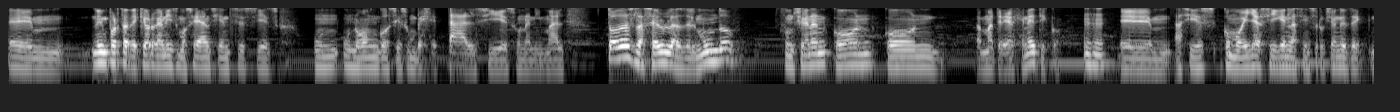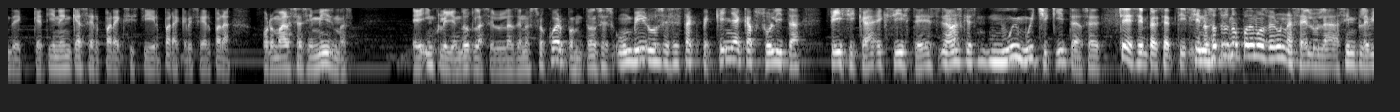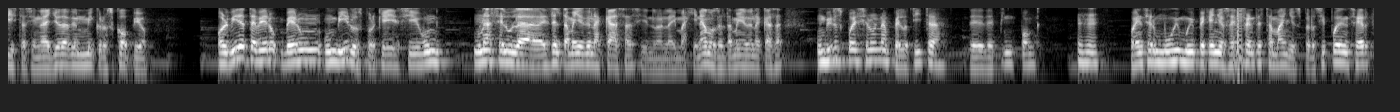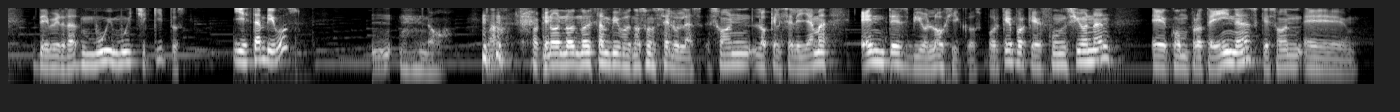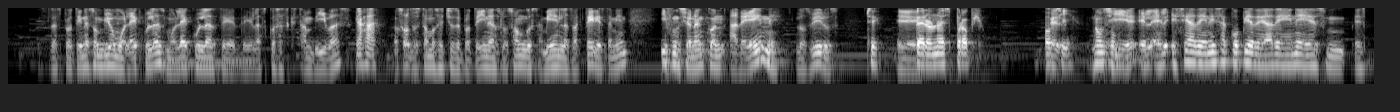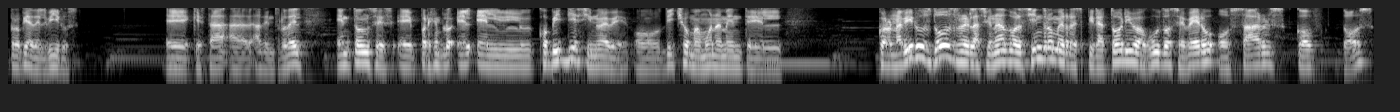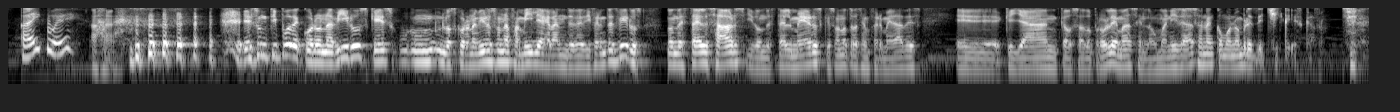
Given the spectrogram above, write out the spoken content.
em, no importa de qué organismo sean, si es, si es un, un hongo, si es un vegetal, si es un animal, todas las células del mundo funcionan con, con material genético. Eh, así es como ellas siguen las instrucciones de, de qué tienen que hacer para existir, para crecer, para formarse a sí mismas, eh, incluyendo las células de nuestro cuerpo. Entonces, un virus es esta pequeña capsulita física, existe, es, nada más que es muy, muy chiquita. O sea, Sí, es imperceptible. si nosotros no podemos ver una célula a simple vista sin la ayuda de un microscopio, olvídate ver, ver un, un virus, porque si un- una célula es del tamaño de una casa, si nos la imaginamos del tamaño de una casa, un virus puede ser una pelotita de, de ping pong. Ujú. Pueden ser muy, muy pequeños, hay diferentes tamaños, pero sí pueden ser de verdad muy, muy chiquitos. ¿Y están vivos? N- No. No. ok. No, no, no están vivos, no son células, son lo que se le llama entes biológicos. ¿Por qué? Porque funcionan eh, con proteínas, que son... eh, pues, las proteínas son biomoléculas, moléculas de, de las cosas que están vivas. Ajá, Nosotros estamos hechos de proteínas, los hongos también, las bacterias también, y funcionan con ADN, los virus. sí. Eh, pero no es propio. ¿O Pero- sí? No, sí, el- el- ese ADN, esa copia de ADN es, es propia del virus eh, que está adentro de él. Entonces, eh, por ejemplo, el, el COVID-19, o dicho mamonamente, el coronavirus 2 relacionado al síndrome respiratorio agudo severo o SARS-CoV-2. Ay, güey. Ajá. es un tipo de coronavirus que es un- los coronavirus son una familia grande de diferentes virus, donde está el SARS y donde está el MERS, que son otras enfermedades eh, que ya han causado problemas en la humanidad. Sonan como nombres de chicles, cabrón.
